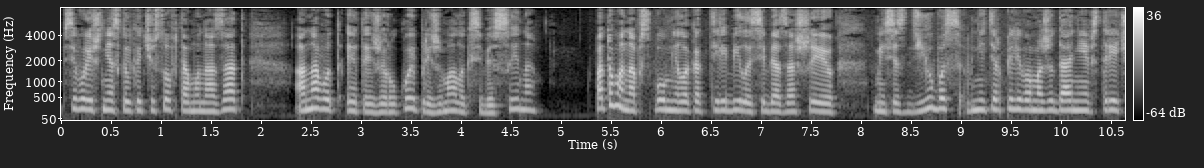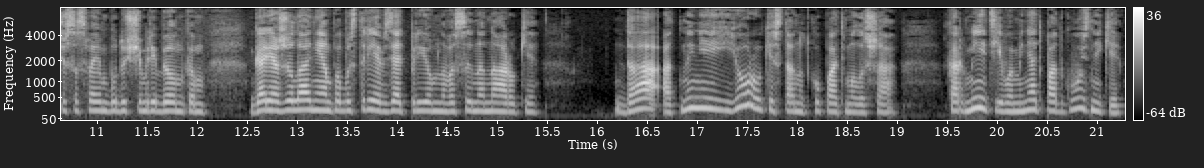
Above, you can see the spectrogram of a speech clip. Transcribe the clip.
Всего лишь несколько часов тому назад она вот этой же рукой прижимала к себе сына. Потом она вспомнила, как теребила себя за шею миссис Дьюбас в нетерпеливом ожидании встречи со своим будущим ребенком, горя желанием побыстрее взять приемного сына на руки. Да, отныне ее руки станут купать малыша, кормить его, менять подгузники,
